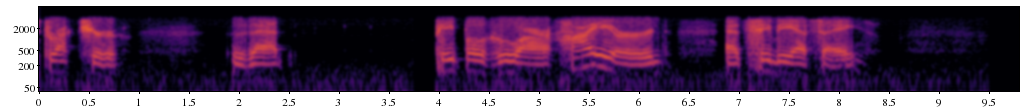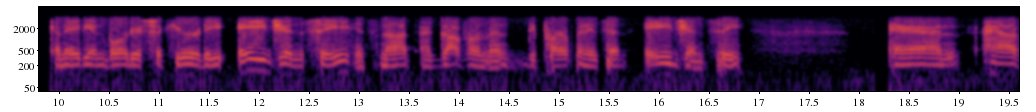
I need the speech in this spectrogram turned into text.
structure that people who are hired at CBSA, Canadian Border Security Agency, it's not a government department, it's an agency, and have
